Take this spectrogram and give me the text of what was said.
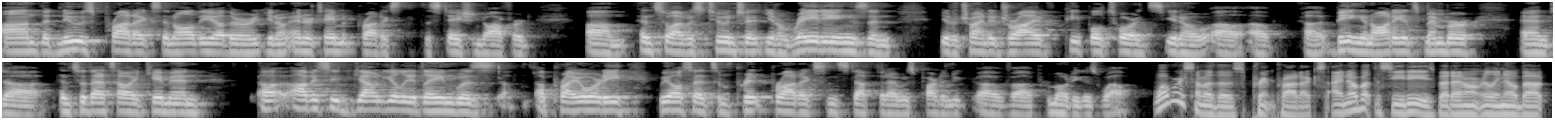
on the news products and all the other you know entertainment products that the station offered. Um, and so I was tuned to you know ratings and you know trying to drive people towards you know uh, uh, uh, being an audience member, and uh, and so that's how I came in uh, obviously down Gilead Lane was a priority. We also had some print products and stuff that I was part of, of uh, promoting as well. What were some of those print products? I know about the CDs, but I don't really know about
